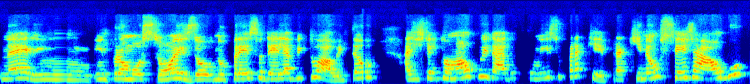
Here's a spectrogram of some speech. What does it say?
né, em, em promoções ou no preço dele habitual. Então, a gente tem que tomar o cuidado com isso para quê? Para que não seja algo,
